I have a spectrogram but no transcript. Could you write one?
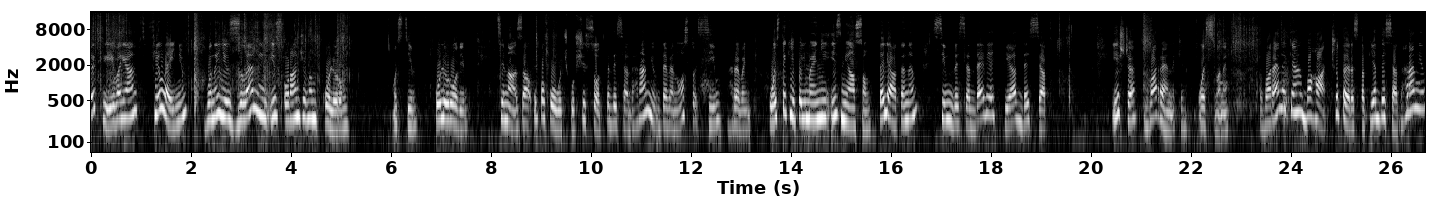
Такий варіант філейні. Вони є з зеленим і з оранжевим кольором. Ось ці кольорові. Ціна за упаковочку 650 грамів 97 гривень. Ось такі пельмені із м'ясом телятини 79,50. І ще вареники. Ось вони. Вареники, вага 450 грамів,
